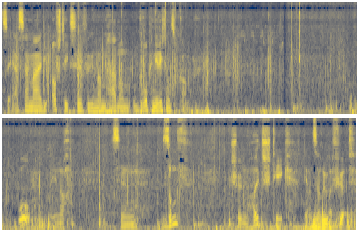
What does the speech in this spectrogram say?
Zuerst einmal die Aufstiegshilfe genommen haben, um grob in die Richtung zu kommen. Oh, hier noch ein bisschen Sumpf, einen schönen Holzsteg, der uns darüber führt.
